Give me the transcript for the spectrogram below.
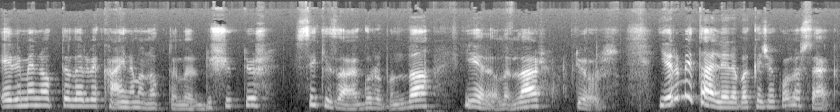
erime noktaları ve kaynama noktaları düşüktür. 8A grubunda yer alırlar diyoruz. Yarı metallere bakacak olursak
